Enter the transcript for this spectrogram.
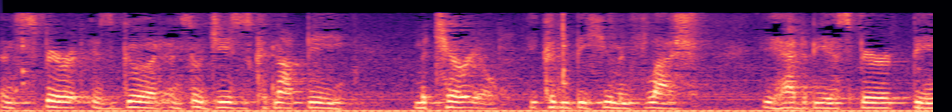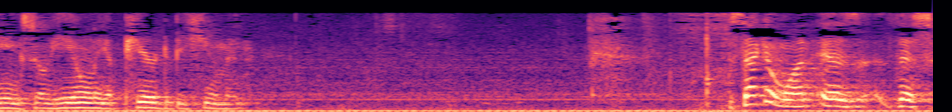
and spirit is good, and so Jesus could not be material. He couldn't be human flesh. He had to be a spirit being, so he only appeared to be human. The second one is this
